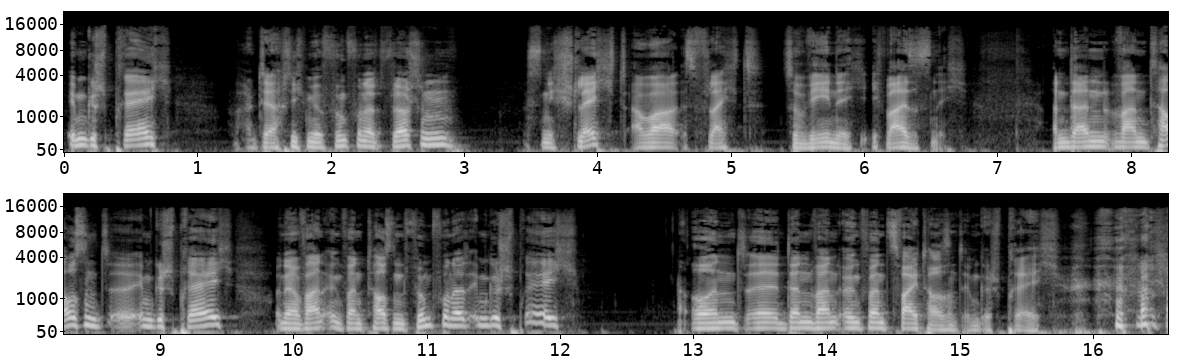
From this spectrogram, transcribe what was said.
im Gespräch. Da dachte ich mir, 500 Flaschen ist nicht schlecht, aber ist vielleicht zu wenig. Ich weiß es nicht. Und dann waren 1000 äh, im Gespräch und dann waren irgendwann 1500 im Gespräch und äh, dann waren irgendwann 2000 im Gespräch.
